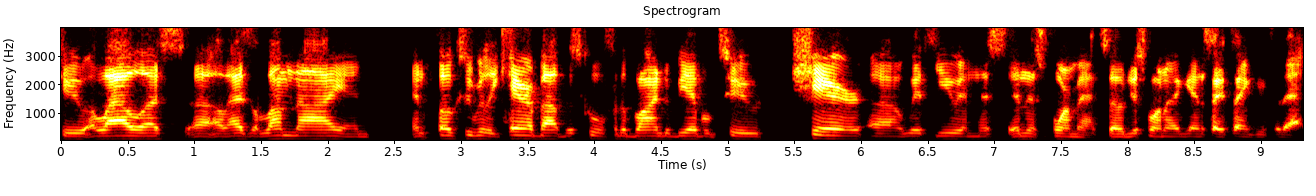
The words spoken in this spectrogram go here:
to allow us uh, as alumni and and folks who really care about the school for the blind to be able to share uh, with you in this in this format. So just want to again say thank you for that.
